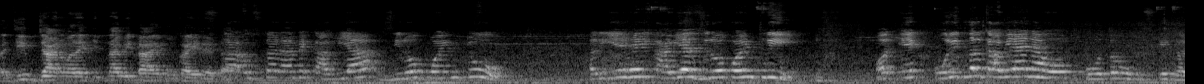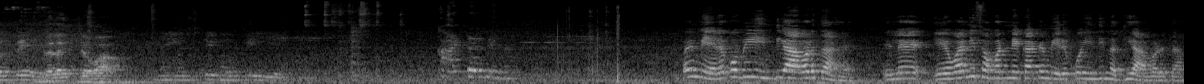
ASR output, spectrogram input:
अजीब जानवर है कितना भी खाए भूखा ही रहता उसका है उसका नाम है काव्या 0.2 और ये है काव्या 0.3 और एक ओरिजिनल काव्या है ना वो वो तो उसके घर पे है गलत जवाब नहीं उसके घर पे ही है ભાઈ, મેરે કો બી હિન્દી આવડતા હે. એટલે એવા નહીં સમજને કા કે મેરે કો હિન્દી નથી આવડતા.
